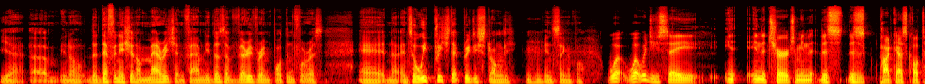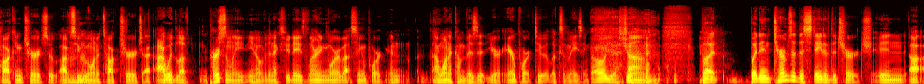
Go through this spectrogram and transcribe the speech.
Yeah, um, you know the definition of marriage and family; those are very, very important for us, and uh, and so we preach that pretty strongly in Singapore. What What would you say in, in the church? I mean, this this is podcast called Talking Church, so obviously Mm-hmm. we want to talk church. I, I would love personally, you know, over the next few days, learning more about Singapore, and I want to come visit your airport too. It looks amazing. Oh yeah, sure. Um, but but in terms of the state of the church in uh,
